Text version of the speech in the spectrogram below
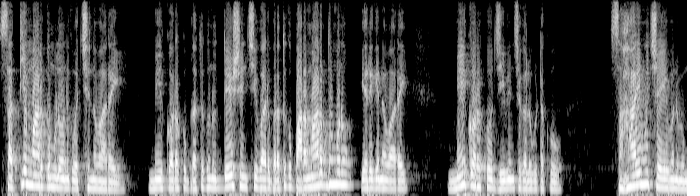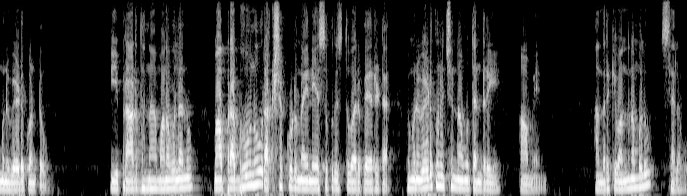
సత్య మార్గములోనికి వచ్చిన వారై మీ కొరకు బ్రతుకునుద్దేశించి వారి బ్రతుకు పరమార్థమును ఎరిగిన వారై మీ కొరకు జీవించగలుగుటకు సహాయము చేయమని మిమ్మల్ని వేడుకుంటూ. ఈ ప్రార్థన మనవులను మా ప్రభువును రక్షకుడునైన యేసుక్రీస్తు వారి పేరిట మిమ్మల్ని వేడుకొనిచున్నాము తండ్రి. ఆమెన్. అందరికీ వందనములు సెలవు.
